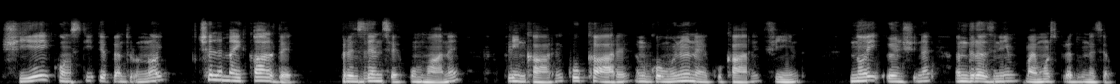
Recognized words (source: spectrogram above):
și ei constituie pentru noi cele mai calde prezențe umane prin care, cu care, în comuniune cu care, fiind, noi înșine îndrăznim mai mult spre Dumnezeu.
